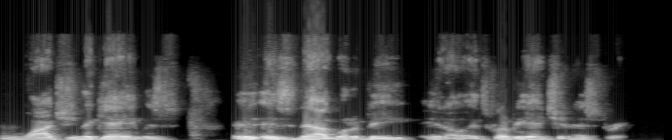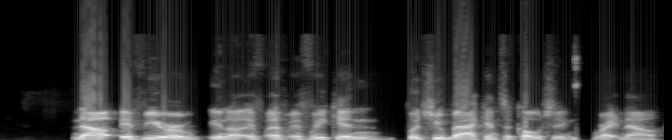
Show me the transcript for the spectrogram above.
watching the game is is now going to be you know it's going to be ancient history. Now, if you're you know if if, if we can put you back into coaching right now,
